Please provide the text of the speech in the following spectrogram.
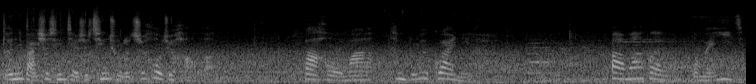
等你把事情解释清楚了之后就好了。爸和我妈他们不会怪你的。爸妈怪我，我没意见。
